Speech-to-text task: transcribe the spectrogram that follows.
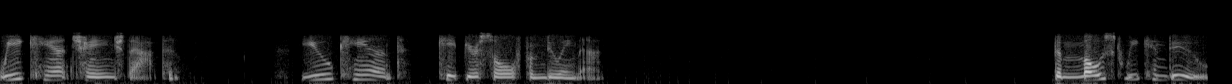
We can't change that. You can't keep your soul from doing that. The most we can do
